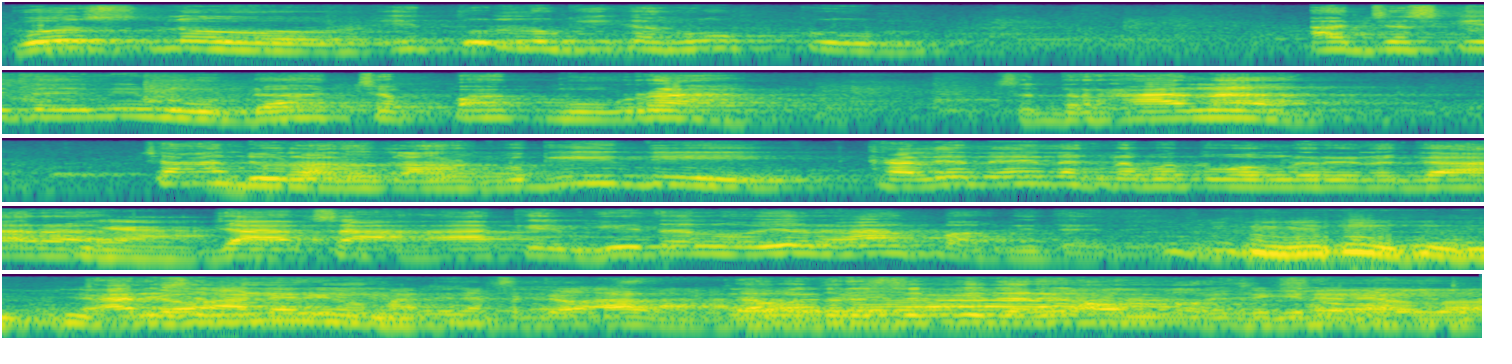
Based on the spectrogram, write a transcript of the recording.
Gus Nur. Itu logika hukum. Ajas kita ini mudah, cepat, murah, sederhana. Jangan dilarut-larut begini. Kalian enak dapat uang dari negara. Ya. Jaksa, hakim, kita lawyer apa kita ini? Cari Doa sendiri. dari umat, dapat doa lah. Dapat rezeki dari Allah. Rezeki dari Allah.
